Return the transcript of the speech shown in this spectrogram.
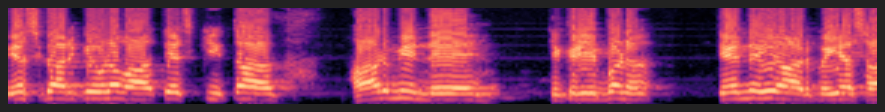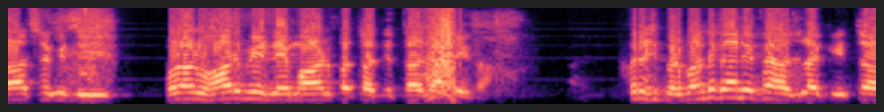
ਇਸ ਕਰਕੇ ਉਹਨਾਂ ਵਾਸਤੇ ਇਸ ਕੀਤਾ ਹਰ ਮਹੀਨੇ ਤਕਰੀਬਨ 3000 ਰੁਪਇਆ ਸਾਧ ਸੰਗਤ ਦੀ ਉਹਨਾਂ ਨੂੰ ਹਰ ਮਹੀਨੇ ਮਾਣ ਪੱਤਾ ਦਿੱਤਾ ਜਾਵੇਗਾ। ਫਿਰ ਅਸੀਂ ਪ੍ਰਬੰਧਕਾਂ ਨੇ ਫੈਸਲਾ ਕੀਤਾ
